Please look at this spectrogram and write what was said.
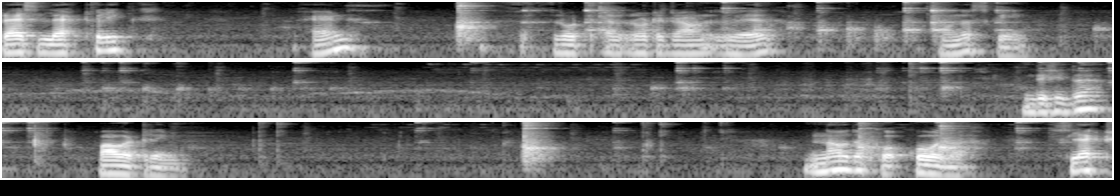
Press left click and rotate, rotate around where on the screen. This is the power trim now the corner. Select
